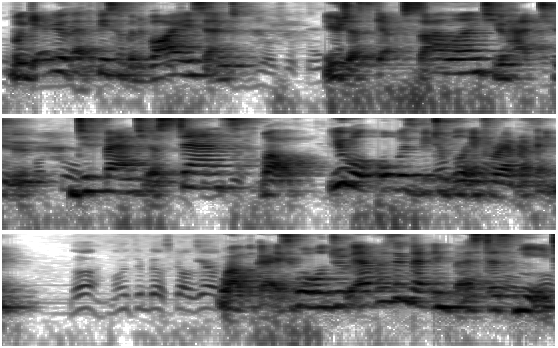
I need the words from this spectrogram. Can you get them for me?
we gave you that piece of advice and you just kept silent, you had to defend your stance. Well, you will always be to blame for everything. Well, guys, we will do everything that investors need.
